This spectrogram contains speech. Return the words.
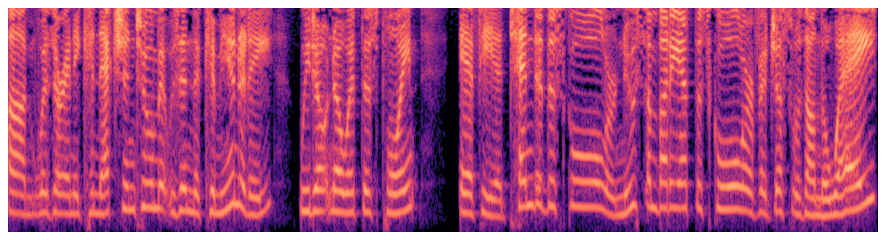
Um, was there any connection to him? It was in the community. We don't know at this point if he attended the school or knew somebody at the school or if it just was on the way.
